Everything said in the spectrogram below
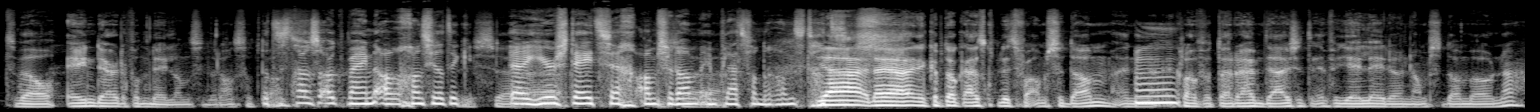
terwijl een derde van de Nederlanders in de Randstad Dat is trouwens ook mijn arrogantie dat ik Dus, eh, hier steeds zeg Amsterdam eh, in plaats van de Randstad. Ja, nou ja, en ik heb het ook uitgesplitst voor Amsterdam. En Mm. ik geloof dat er ruim duizend NVJ-leden in Amsterdam wonen.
